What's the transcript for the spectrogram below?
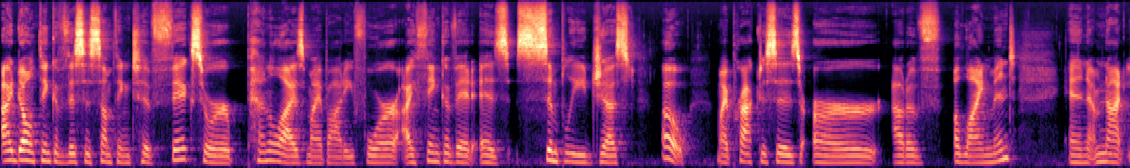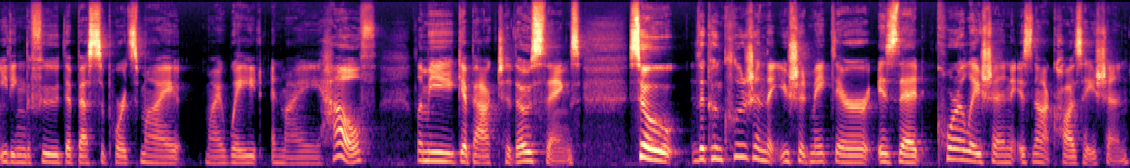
I don't think of this as something to fix or penalize my body for. I think of it as simply just, oh, my practices are out of alignment and I'm not eating the food that best supports my my weight and my health. Let me get back to those things. So, the conclusion that you should make there is that correlation is not causation.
